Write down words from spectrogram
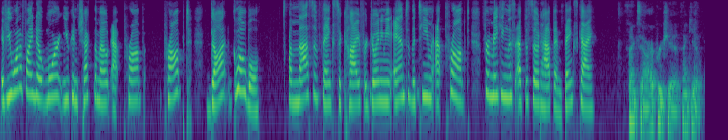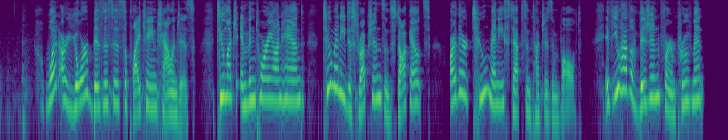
If you want to find out more, you can check them out at prompt prompt.global. A massive thanks to Kai for joining me and to the team at Prompt for making this episode happen. Thanks, Kai. Thanks, Sarah. I appreciate it. Thank you. What are your business's supply chain challenges? Too much inventory on hand? Too many disruptions and stockouts? Are there too many steps and touches involved? If you have a vision for improvement,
